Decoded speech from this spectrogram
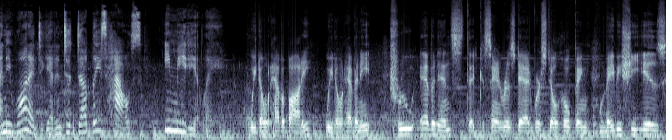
and he wanted to get into Dudley's house immediately. We don't have a body. We don't have any true evidence that Kassanndra is dead. We're still hoping maybe she is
